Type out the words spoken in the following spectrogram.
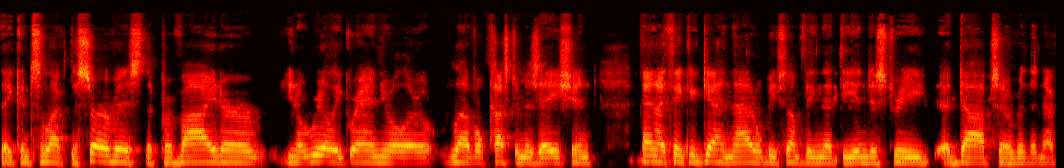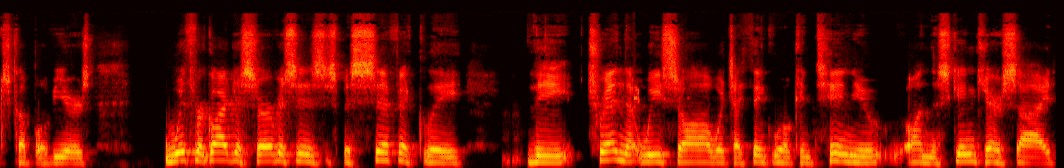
they can select the service the provider you know really granular level customization and i think again that'll be something that the industry adopts over the next couple of years with regard to services specifically the trend that we saw which i think will continue on the skincare side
